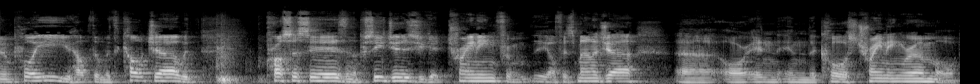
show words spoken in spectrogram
an employee, you help them with the culture, with processes and the procedures. You get training from the office manager uh, or in, in the course training room, or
